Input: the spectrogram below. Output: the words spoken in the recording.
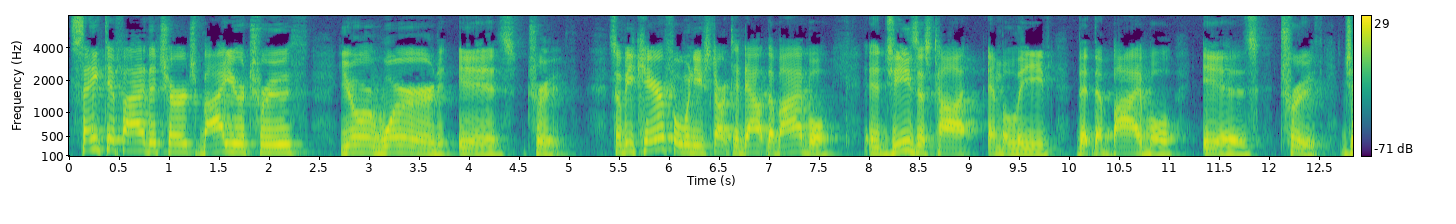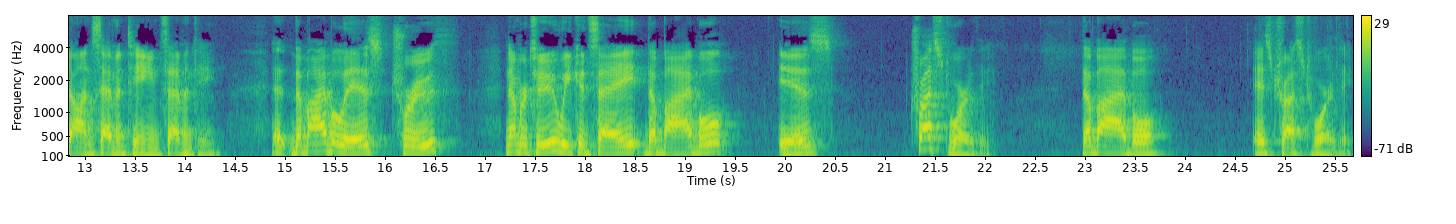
sanctify the church by your truth. Your word is truth. So be careful when you start to doubt the Bible. Uh, Jesus taught and believed that the Bible is truth. John 17, 17. Uh, the Bible is truth. Number two, we could say the Bible is trustworthy. The Bible is trustworthy.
